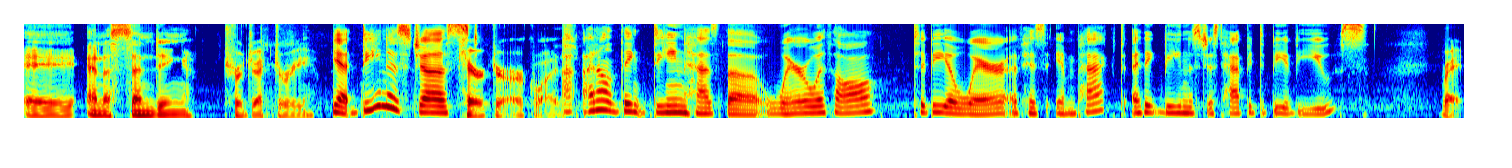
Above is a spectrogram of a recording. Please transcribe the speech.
a an ascending trajectory, yeah, Dean is just. character arc wise. I don't think Dean has the wherewithal to be aware of his impact. I think Dean is just happy to be of use. right.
